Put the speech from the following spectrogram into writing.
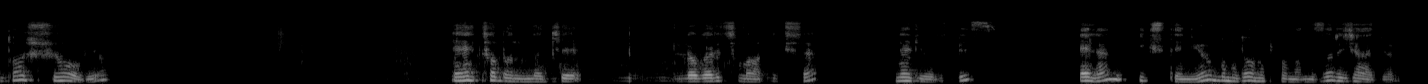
O da şu oluyor. E tabanındaki logaritma x'e ne diyoruz biz? ln x deniyor. Bunu da unutmamanızı rica ediyorum.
